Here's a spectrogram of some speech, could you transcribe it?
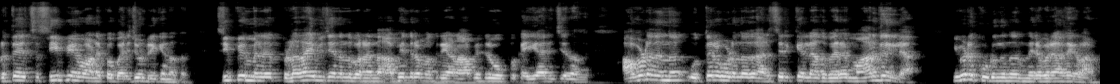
പ്രത്യേകിച്ച് സി പി എം ആണ് ഇപ്പൊ ഭരിച്ചുകൊണ്ടിരിക്കുന്നത്. സി പി എമ്മിന് പിണറായി വിജയൻ എന്ന് പറയുന്ന ആഭ്യന്തരമന്ത്രിയാണ് ആഭ്യന്തര വകുപ്പ് കൈകാര്യം ചെയ്യുന്നത്. അവിടെ നിന്ന് ഉത്തരവിടുന്നത് അനുസരിക്കല്ലാതെ വേറെ മാർഗമില്ല ഇവിടെ കുടുങ്ങുന്നത് നിരപരാധികളാണ്.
